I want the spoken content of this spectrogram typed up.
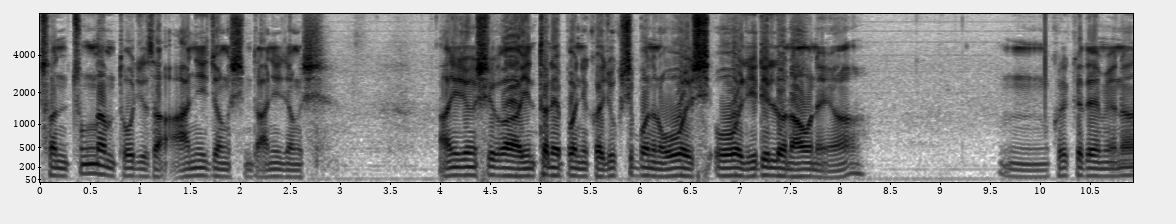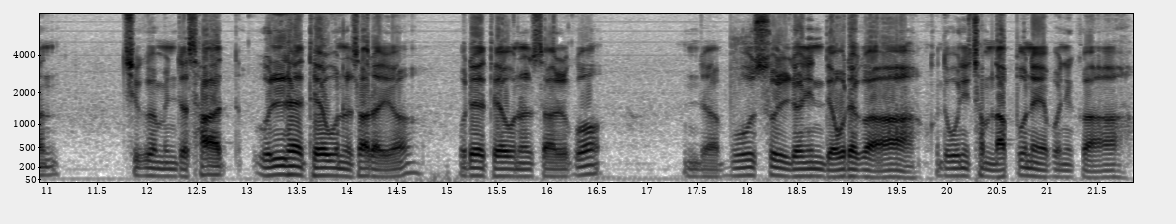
전 충남 도지사 안희정 씨입니다. 안희정 씨. 안희정 씨가 인터넷 보니까 65년 5월 5월 1일로 나오네요. 음, 그렇게 되면은 지금 이제 사 을해 대운을 살아요. 을해 대운을 살고 이제 무술년인데 올해가 근데 운이 참 나쁘네 보니까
